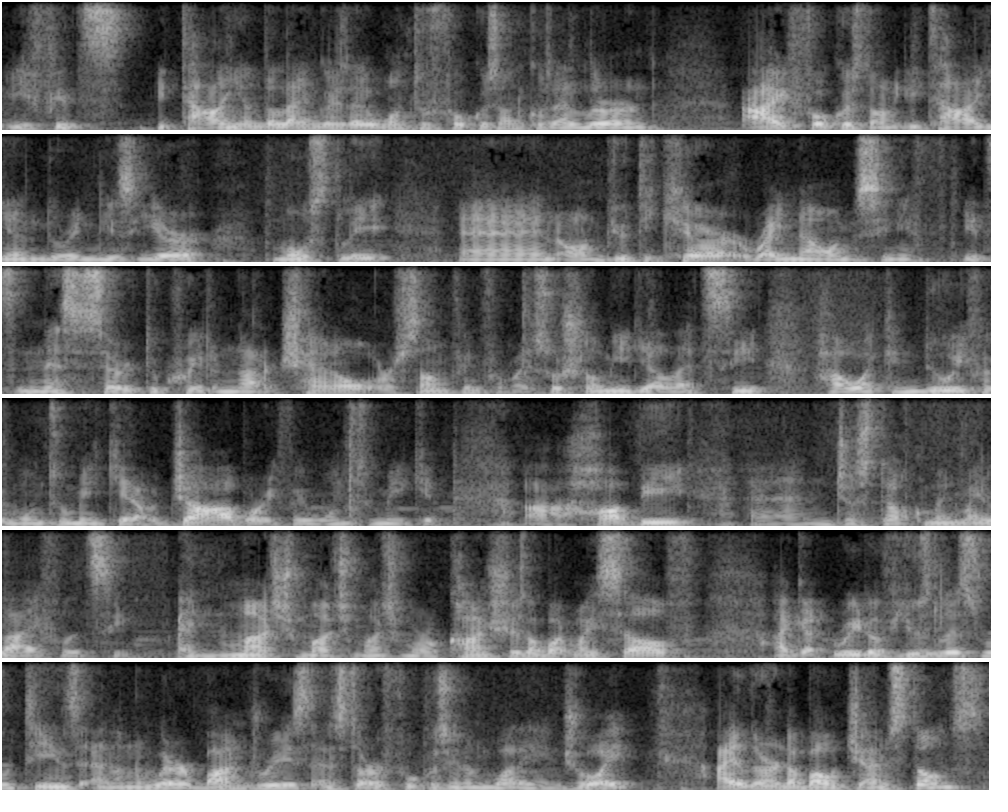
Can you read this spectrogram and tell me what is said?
if it's Italian, the language that I want to focus on, because I learned I focused on Italian during this year mostly and on beauty care. Right now i'm seeing if it's necessary to create another channel or something for my social media. Let's see how i can do. If i want to make it a job or if i want to make it a hobby and just document my life let's see. I'm much much much more conscious about myself. I got rid of useless routines and unaware boundaries and started focusing on what i enjoy. I learned about gemstones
